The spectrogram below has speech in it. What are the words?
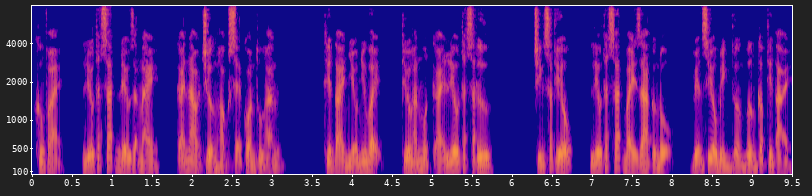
Không phải, liêu thất sát đều dạng này, cái nào trường học sẽ còn thu hắn? Thiên tài nhiều như vậy, thiếu hắn một cái liêu thất sát ư? Chính xác thiếu, liêu thất sát bày ra cường độ, viễn siêu bình thường vương cấp thiên tài.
